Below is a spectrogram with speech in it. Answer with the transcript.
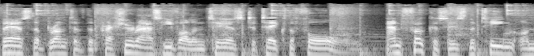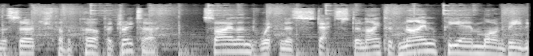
bears the brunt of the pressure as he volunteers to take the fall, and focuses the team on the search for the perpetrator. Silent Witness stats tonight at 9 pm on BBC.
